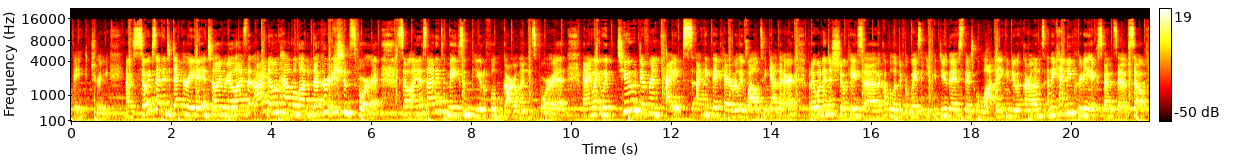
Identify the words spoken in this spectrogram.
fake tree. And I was so excited to decorate it until I realized that I don't have a lot of decorations for it. So I decided to make some beautiful garlands for it. And I went with two different types. I think they pair really well but I wanted to showcase uh, a couple of different ways that you could do this. There's a lot that you can do with garlands and they can be pretty expensive. So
